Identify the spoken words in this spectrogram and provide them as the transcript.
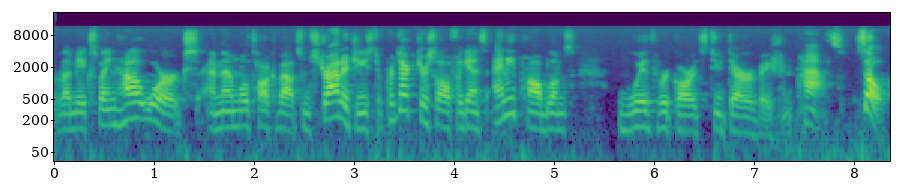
let me explain how it works, and then we'll talk about some strategies to protect yourself against any problems with regards to derivation paths. So,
